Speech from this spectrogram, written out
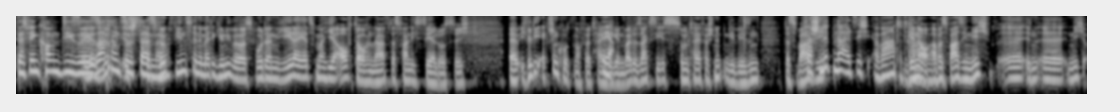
Deswegen kommen diese es Sachen wirkt, zustande. Es, es wirkt wie ein Cinematic Universe, wo dann jeder jetzt mal hier auftauchen darf. Das fand ich sehr lustig. Äh, ich will die Action kurz noch verteidigen, ja. weil du sagst, sie ist zum Teil verschnitten gewesen. Das war Verschnittener, sie, als ich erwartet genau, habe. Genau, aber es war sie nicht, äh, in, äh, nicht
